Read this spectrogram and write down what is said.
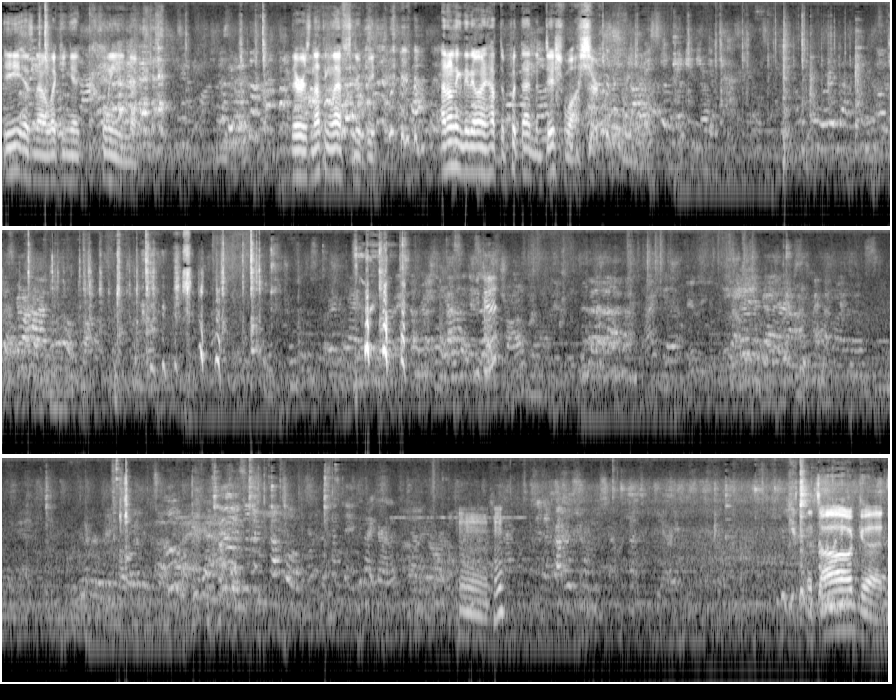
He is now licking it clean. There is nothing left, Snoopy. I don't think they don't have to put that in the dishwasher. Mm-hmm. It's all good.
